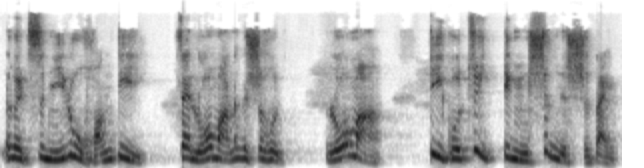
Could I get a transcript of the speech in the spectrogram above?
那个是尼禄皇帝在罗马那个时候，罗马帝国最鼎盛的时代，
